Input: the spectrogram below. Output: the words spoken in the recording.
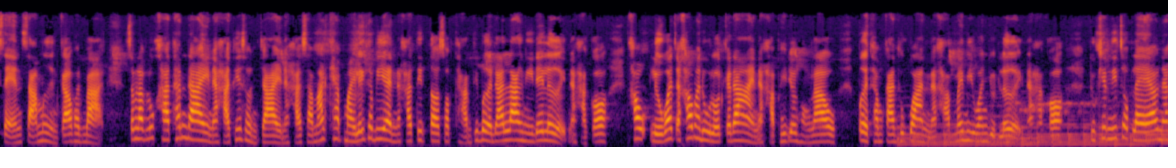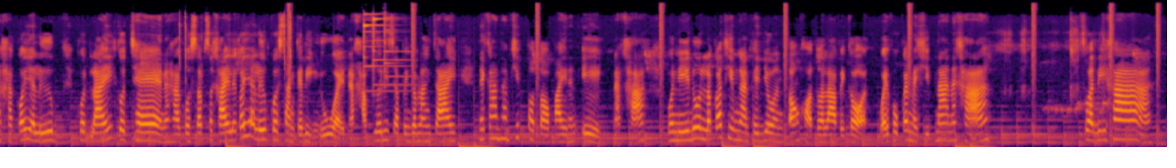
439,000 บาทสำหรับลูกค้าท่านใดนะคะที่สนใจนะคะ สามารถแคปหมายเลขทะเบียนนะคะ ติดต่อสอบถามที่เบอร์ด้านล่างนี้ได้เลยนะคะ ก็เข้าหรือว่าจะเข้ามาดูรถก็ได้นะคะเพจยนต์ของเราเปิดทำการทุกวันนะคะ ไม่มีวันหยุดเลยนะคะ ก็ดูคลิปนี้จบแล้วนะคะ ก็อย่าลืมกดไลค์กดแชร์นะคะ กด Subscribe แล้วก็อย่าลืมกดสั่นกระดิ่งด้วยนะคะ เพื่อที่จะเป็นกำลังใจในการทำคลิปต่อๆไปนั่นเองนะคะ วันนี้นุ่นแล้วก็ทีมงานเพชรยนต์ต้องขอตัวลาไปก่อน ไว้พบกันใหม่คลิปหน้านะคะ สวัสดีค่ะ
